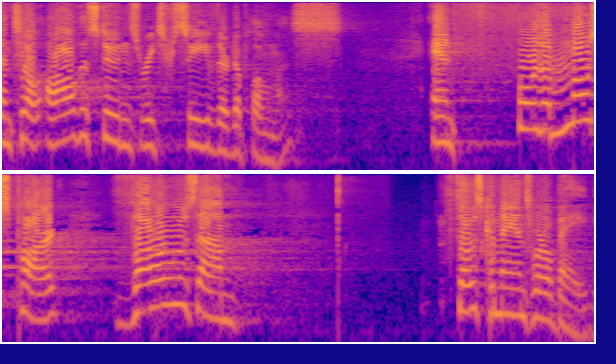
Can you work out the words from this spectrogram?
until all the students received their diplomas. And for the most part, those, um, those commands were obeyed.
